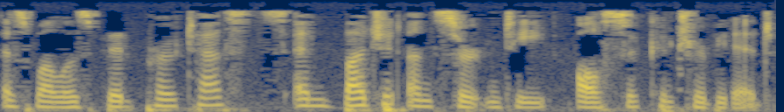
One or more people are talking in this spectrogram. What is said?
as well as bid protests and budget uncertainty, also contributed.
